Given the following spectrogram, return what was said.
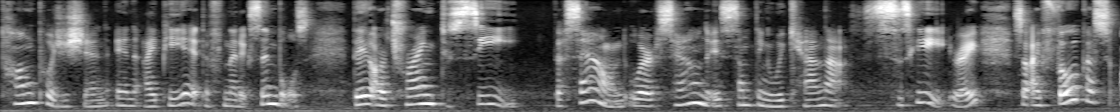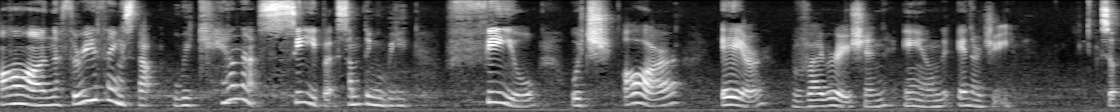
tongue position and ipa the phonetic symbols. They are trying to see the sound where sound is something we cannot see right so i focus on three things that we cannot see but something we feel, which are air, vibration, and energy. So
